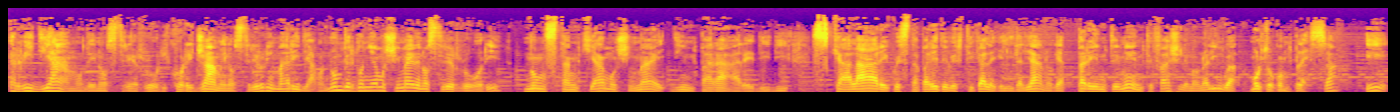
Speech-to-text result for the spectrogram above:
ridiamo dei nostri errori, correggiamo i nostri errori, ma ridiamo. Non vergogniamoci mai dei nostri errori, non stanchiamoci mai di imparare, di, di scalare questa parete verticale che è l'italiano, che è apparentemente facile, ma è una lingua molto complessa. E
